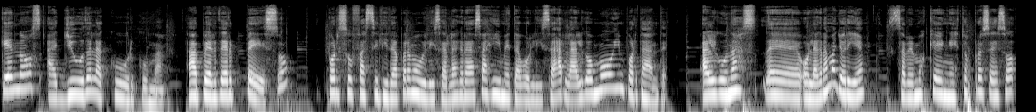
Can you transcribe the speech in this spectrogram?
que nos ayuda la cúrcuma a perder peso por su facilidad para movilizar las grasas y metabolizarla, algo muy importante. Algunas eh, o la gran mayoría sabemos que en estos procesos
